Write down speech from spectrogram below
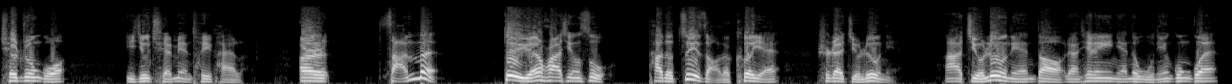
全中国已经全面推开了。而咱们对原花青素它的最早的科研是在九六年，啊，九六年到两千零一年的五年攻关，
